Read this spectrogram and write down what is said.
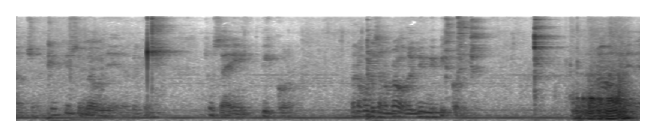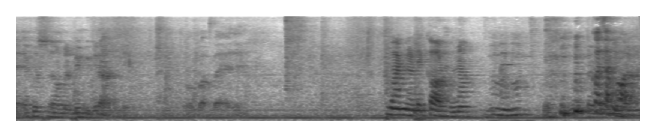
faccia? Che, che ci devo dire? Perché tu sei piccolo, però quelli sono proprio per bimbi piccoli. Va bene, e questi sono per bimbi grandi. Oh, va bene. Vanno le corna. Mm -hmm. Cosa vuole?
